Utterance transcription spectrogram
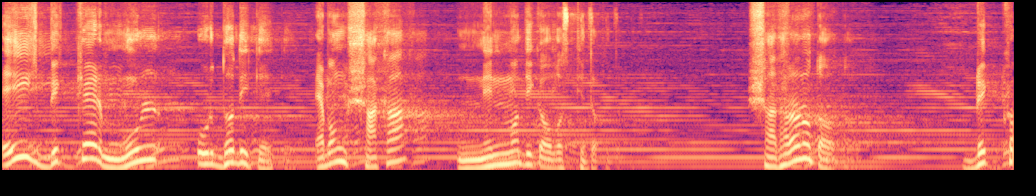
এই বৃক্ষের মূল ঊর্ধ্ব দিকে এবং শাখা নিম্ন দিকে অবস্থিত। সাধারণত বৃক্ষ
